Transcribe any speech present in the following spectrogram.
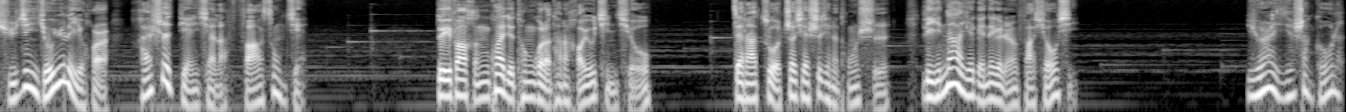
徐静犹豫了一会儿，还是点下了发送键。对方很快就通过了他的好友请求。在他做这些事情的同时，李娜也给那个人发消息：“鱼儿已经上钩了，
